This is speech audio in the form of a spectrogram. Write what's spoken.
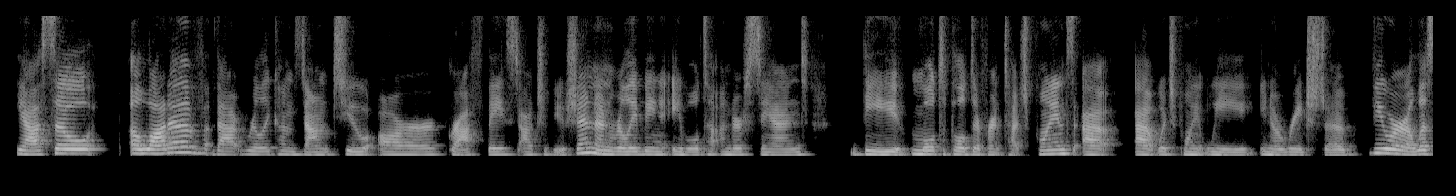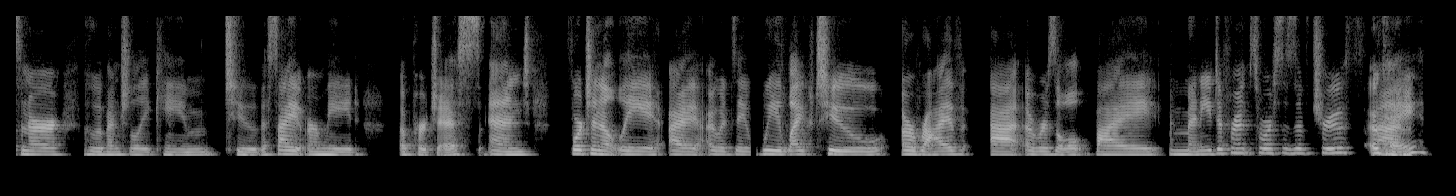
Yeah. So, a lot of that really comes down to our graph based attribution and really being able to understand the multiple different touch points at at which point we you know reached a viewer a listener who eventually came to the site or made a purchase and fortunately i i would say we like to arrive at a result by many different sources of truth okay um,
